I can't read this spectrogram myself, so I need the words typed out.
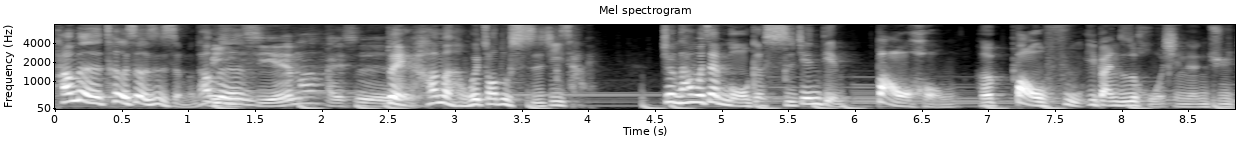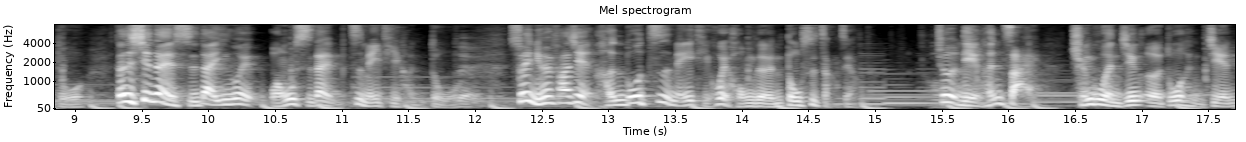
他们的特色是什么？他们敏捷吗？还是？对，他们很会抓住时机踩。就他会在某个时间点爆红和暴富，一般都是火星人居多。但是现在的时代，因为网络时代，自媒体很多，对，所以你会发现很多自媒体会红的人都是长这样的，就是脸很窄，颧骨很尖，耳朵很尖，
